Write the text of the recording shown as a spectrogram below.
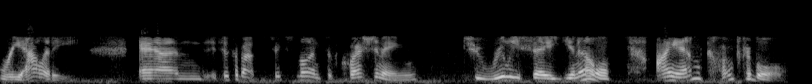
reality. And it took about six months of questioning to really say, you know, I am comfortable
